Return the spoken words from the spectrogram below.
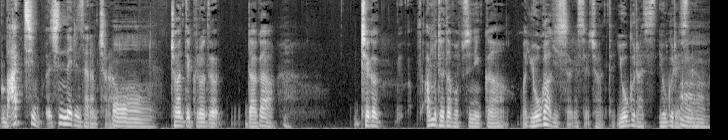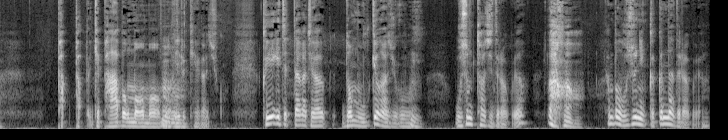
마치 신 내린 사람처럼 어. 저한테 그러다가 제가 아무 대답 없으니까 막 욕하기 시작했어요 저한테 욕을 했, 욕을 했어요 어. 바, 바- 이렇게 바보 뭐뭐뭐 음. 이렇게 해가지고 그 얘기 듣다가 제가 너무 웃겨가지고 음. 웃음 터지더라고요. 어. 한번 웃으니까 끝나더라고요.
